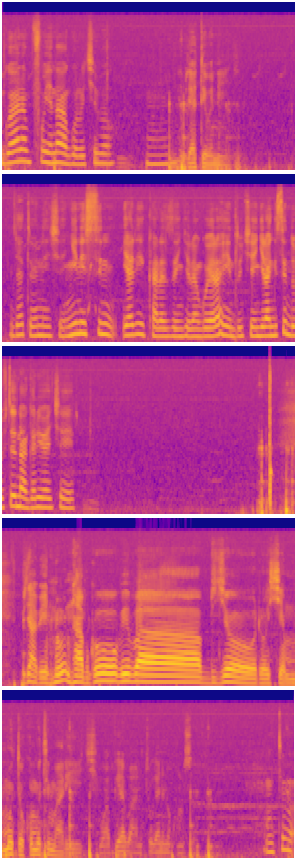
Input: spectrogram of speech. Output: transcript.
rwarapfuye ntabwo rukibaho byatewe n'iki byatewe n'iki nyine isi yari ikaraze ngira ngo yarahindukiye ngira ngo isi dufite ntabwo ariyo ya kera. Bya bintu ntabwo biba byoroshye muto ku mutima hari iki? Wabwira abantu tugane no ku Umutima-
